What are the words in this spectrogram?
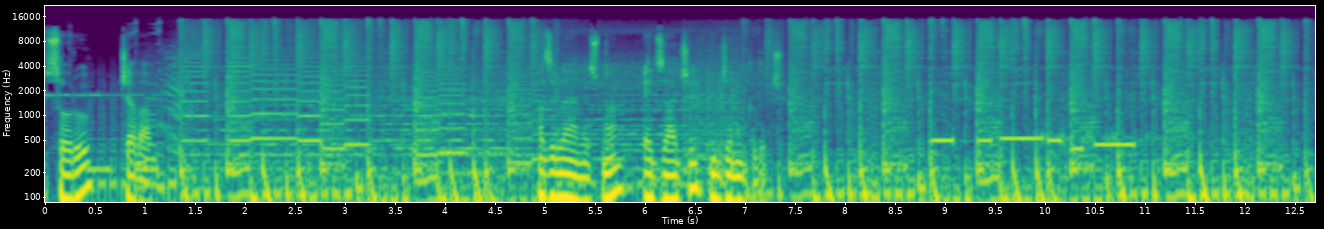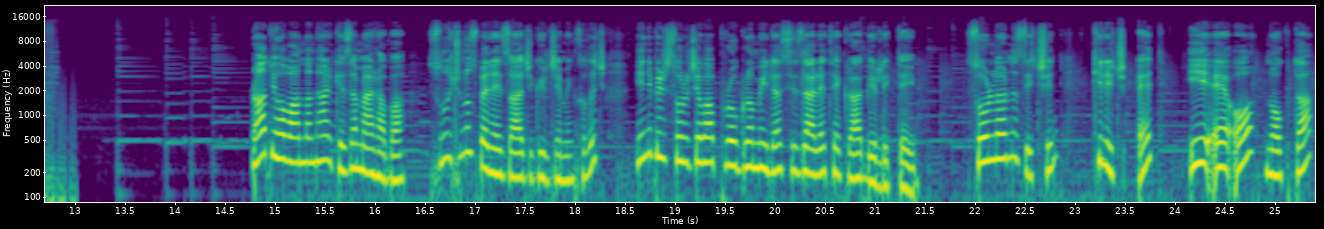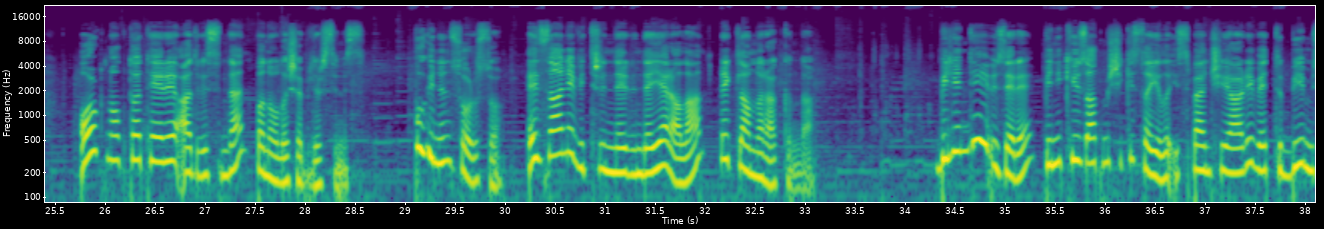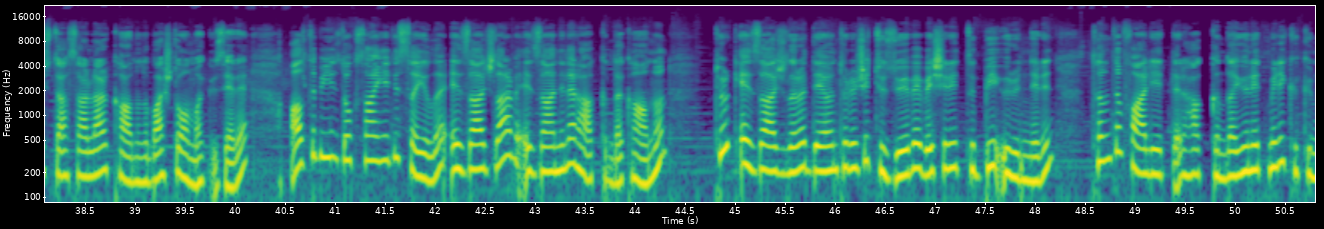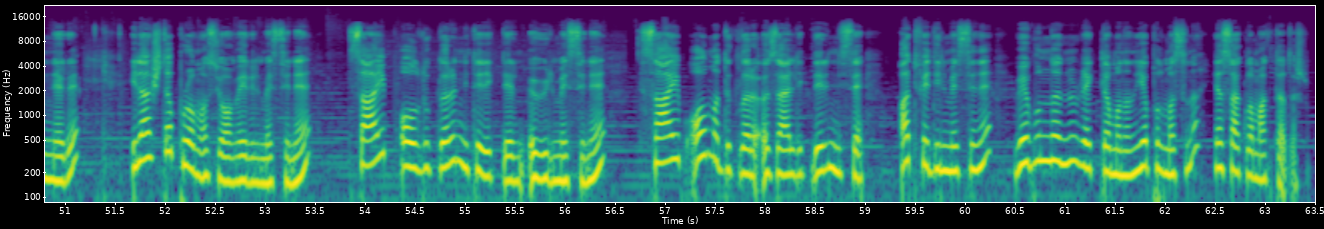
Soru Cevap Hazırlayan ve sunan Eczacı Gülcemin Kılıç Radyo Havan'dan herkese merhaba. Sunucunuz ben Eczacı Gülcemin Kılıç. Yeni bir soru cevap programıyla sizlerle tekrar birlikteyim. Sorularınız için kiliç.ieo.org.tr adresinden bana ulaşabilirsiniz. Bugünün sorusu, eczane vitrinlerinde yer alan reklamlar hakkında. Bilindiği üzere 1262 sayılı İspençiyari ve Tıbbi Müstahsarlar Kanunu başta olmak üzere 6197 sayılı Eczacılar ve Eczaneler hakkında kanun, Türk eczacılara deontoloji tüzüğü ve beşeri tıbbi ürünlerin tanıtım faaliyetleri hakkında yönetmelik hükümleri, ilaçta promosyon verilmesini, sahip oldukları niteliklerin övülmesini, sahip olmadıkları özelliklerin ise atfedilmesini ve bunların reklamının yapılmasını yasaklamaktadır.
